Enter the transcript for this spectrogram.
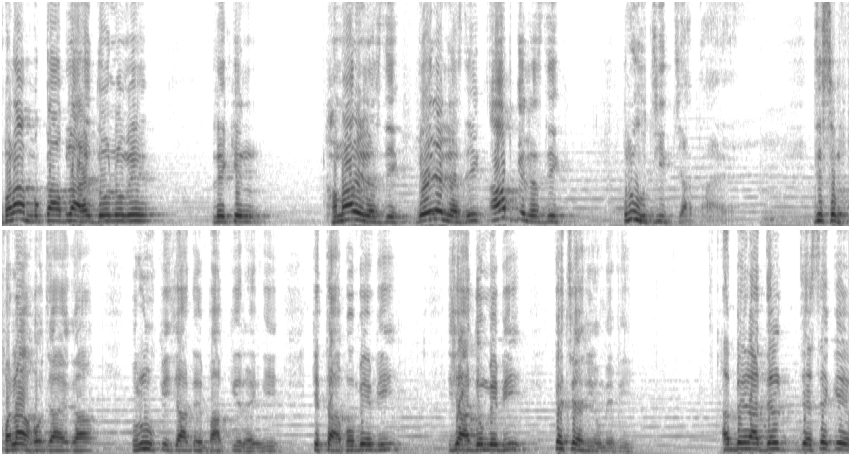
بڑا مقابلہ ہے دونوں میں، لیکن ہمارے نزدیک، میرے نزدیک، آپ کے نزدیک روح جیت جاتا ہے۔ جسم فنا ہو جائے گا، روح کی یادیں باقی رہیں گی، کتابوں میں بھی، یادوں میں بھی، کچہریوں میں بھی۔ اب میرا دل جیسے کہ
